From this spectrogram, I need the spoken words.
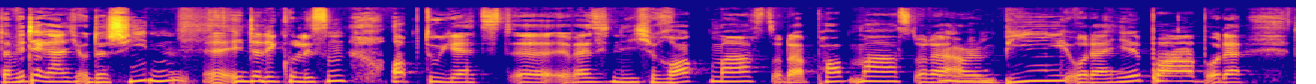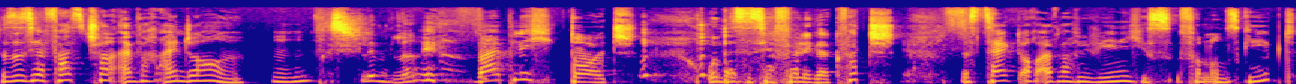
Da wird ja gar nicht unterschieden äh, hinter den Kulissen, ob du jetzt, äh, weiß ich nicht, Rock machst oder Pop machst oder R&B oder Hip-Hop oder das ist ja fast schon einfach ein Genre. Das ist schlimm, ne? Weiblich, deutsch. Und das ist ja völliger Quatsch. Das zeigt auch einfach, wie wenig es von uns gibt.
